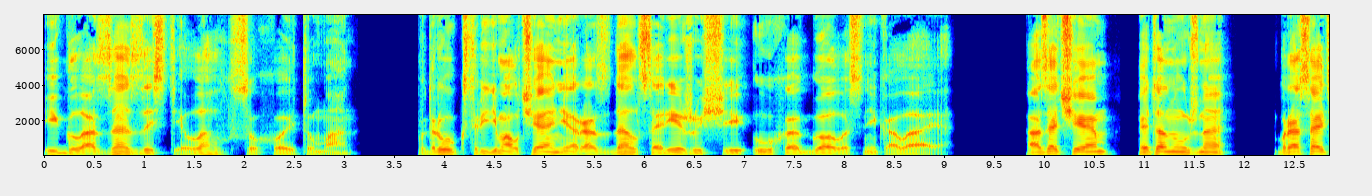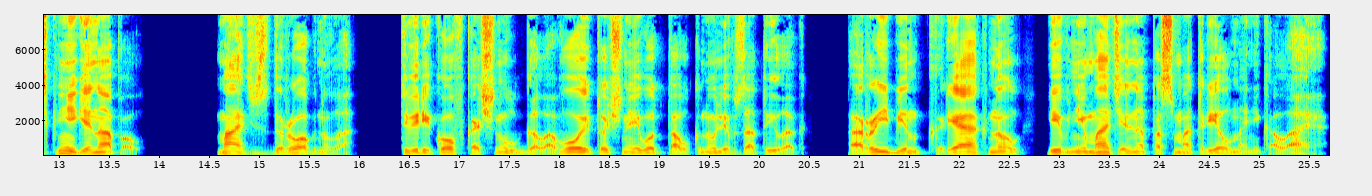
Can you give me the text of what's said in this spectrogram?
и глаза застилал сухой туман. Вдруг среди молчания раздался режущий ухо голос Николая. «А зачем это нужно бросать книги на пол?» Мать вздрогнула. Твериков качнул головой, точно его толкнули в затылок, а Рыбин крякнул и внимательно посмотрел на Николая.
